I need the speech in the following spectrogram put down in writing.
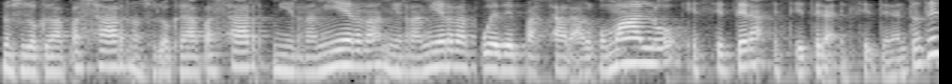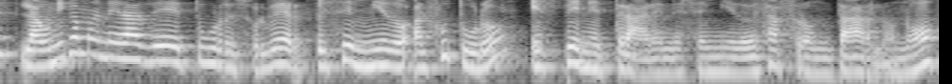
No sé lo que va a pasar, no sé lo que va a pasar, mierda, mierda, mierda, mierda, puede pasar algo malo, etcétera, etcétera, etcétera. Entonces, la única manera de tú resolver ese miedo al futuro es penetrar en ese miedo, es afrontarlo, ¿no?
